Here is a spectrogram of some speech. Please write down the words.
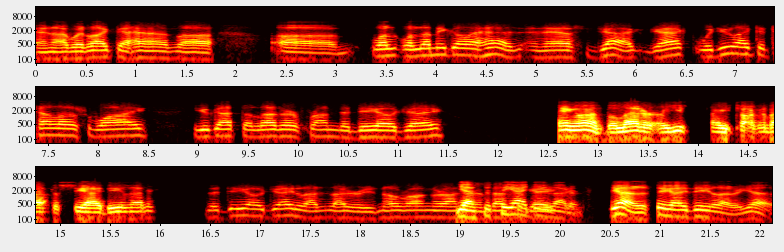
and I would like to have uh, uh, well, well, let me go ahead and ask Jack. Jack, would you like to tell us why you got the letter from the DOJ? Hang on, the letter. Are you are you talking about the CID letter? The DOJ letter is no longer on. Yes, the CID letter. Yeah, the CID letter. Yes.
